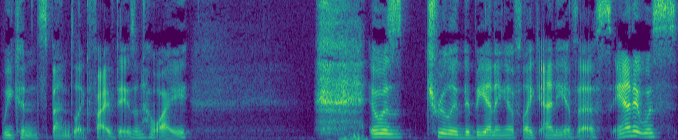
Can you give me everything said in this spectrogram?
we couldn't spend like 5 days in Hawaii it was truly the beginning of like any of this. And it was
